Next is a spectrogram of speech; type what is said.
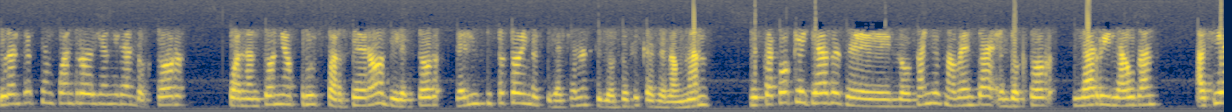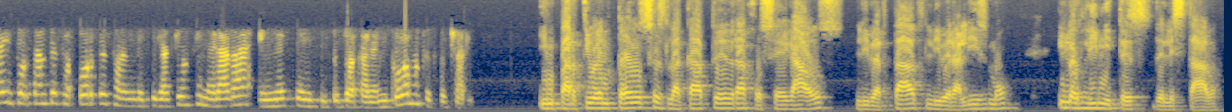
Durante este encuentro de Yanira, el doctor Juan Antonio Cruz Parcero, director del Instituto de Investigaciones Filosóficas de la UNAM, destacó que ya desde los años 90 el doctor Larry Laudan hacía importantes aportes a la investigación generada en este instituto académico. Vamos a escucharlo. Impartió entonces la cátedra José Gauss, Libertad, Liberalismo y los límites del Estado.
